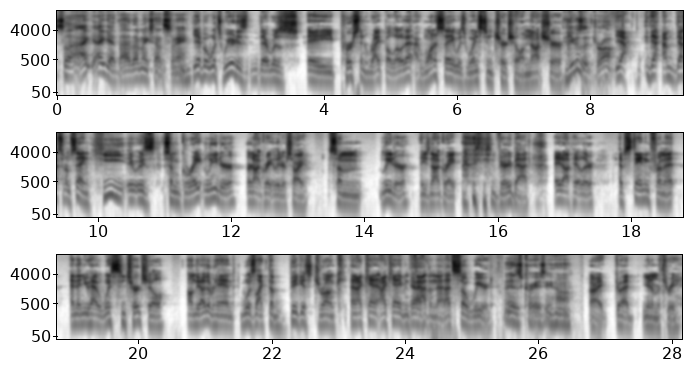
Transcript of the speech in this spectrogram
So I, I get that. That makes sense to me. Yeah, but what's weird is there was a person right below that. I want to say it was Winston Churchill. I'm not sure. He was a drunk. Yeah, that, I'm, that's what I'm saying. He, it was some great leader, or not great leader, sorry, some leader. He's not great, very bad. Adolf Hitler abstaining from it, and then you have Winston Churchill. On the other hand, was like the biggest drunk, and I can't, I can't even fathom that. That's so weird. It is crazy, huh? All right, go ahead. You're number three.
